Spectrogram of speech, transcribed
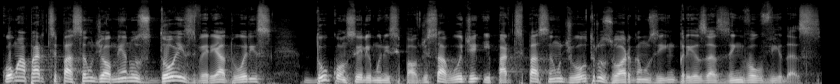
com a participação de ao menos dois vereadores do Conselho Municipal de Saúde e participação de outros órgãos e empresas envolvidas.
